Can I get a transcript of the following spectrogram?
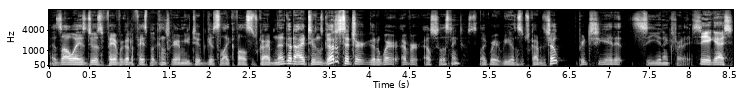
As always, do us a favor. Go to Facebook, Instagram, YouTube. Give us a like, follow, subscribe. And then go to iTunes, go to Stitcher, go to wherever else you're listening to us. Like, rate, review, and subscribe to the show. Appreciate it. See you next Friday. See you guys.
